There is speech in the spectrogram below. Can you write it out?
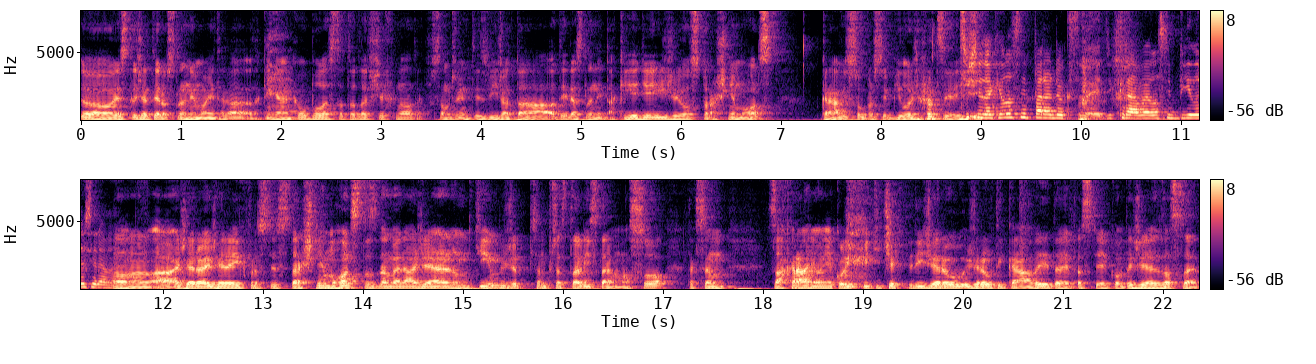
Jo, jestliže ty rostliny mají teda taky nějakou bolest a tohle všechno, tak samozřejmě ty zvířata a ty rostliny taky jedějí, že jo, strašně moc. Krávy jsou prostě bíložravci. Což je taky vlastně paradox, viď? Kráva je vlastně bíložravá. No, no, no, a žere, žere jich prostě strašně moc, to znamená, že já jenom tím, že jsem přestal jíst teda maso, tak jsem zachránil několik kytiček, který žerou, žerou ty krávy, to je prostě jako, takže zase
